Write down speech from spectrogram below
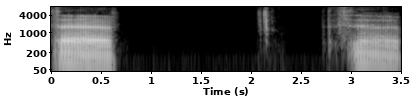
the the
